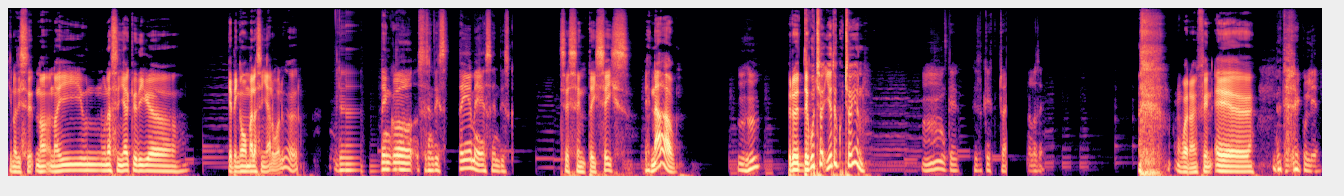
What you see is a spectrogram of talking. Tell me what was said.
Que nos dice. No, no hay un- una señal que diga. Que tengamos mala señal o algo. A ver. Yo tengo 66 ms en Discord. 66. Es nada. Pero te escucho, yo te escucho bien. Mm, qué, qué- qué extraño, no lo sé. Bueno, en fin. Eh,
